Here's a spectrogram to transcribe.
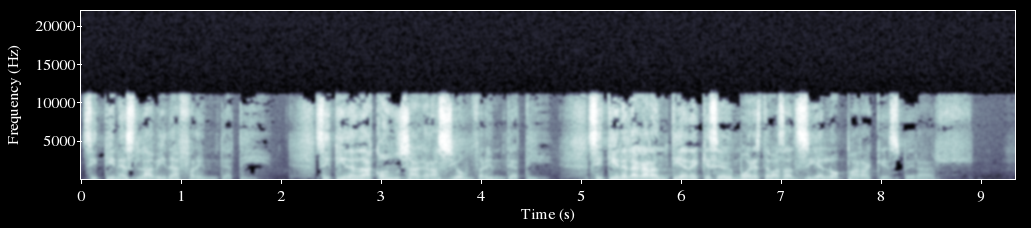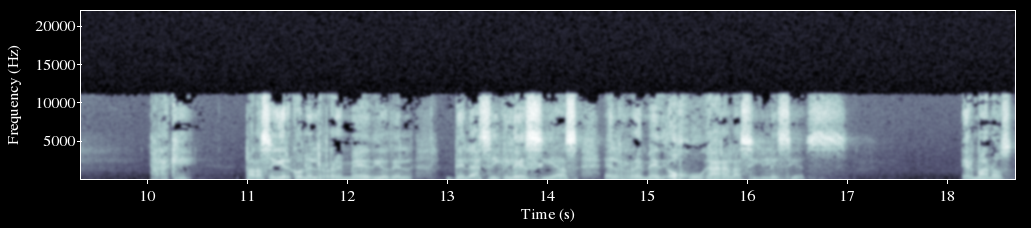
Si tienes la vida frente a ti, si tienes la consagración frente a ti, si tienes la garantía de que si hoy mueres te vas al cielo, ¿para qué esperar? ¿Para qué? Para seguir con el remedio de las iglesias, el remedio, o jugar a las iglesias. Hermanos,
